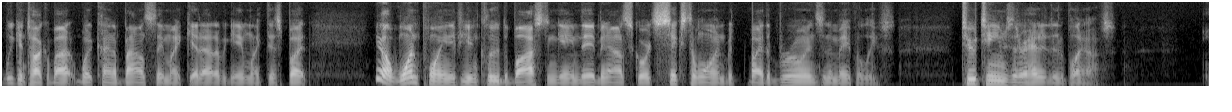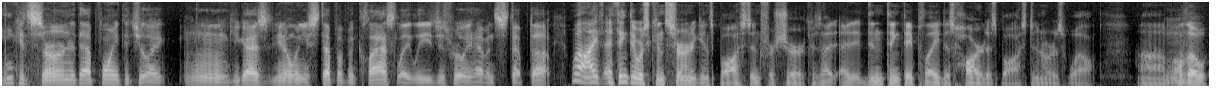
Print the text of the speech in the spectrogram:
we can talk about what kind of bounce they might get out of a game like this. But you know, at one point, if you include the Boston game, they had been outscored six to one, but by the Bruins and the Maple Leafs, two teams that are headed to the playoffs. Any concern at that point that you're like, mm, you guys, you know, when you step up in class lately, you just really haven't stepped up. Well, I, I think there was concern against Boston for sure because I, I didn't think they played as hard as Boston or as well. Um, Although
